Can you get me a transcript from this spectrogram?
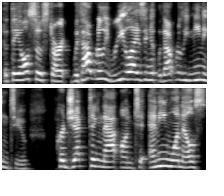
that they also start without really realizing it, without really meaning to, projecting that onto anyone else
